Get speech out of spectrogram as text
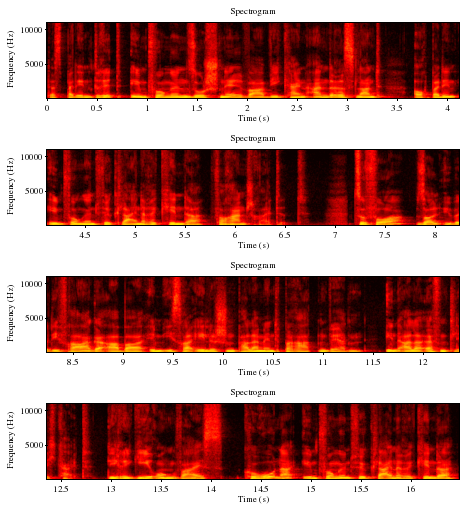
das bei den Drittimpfungen so schnell war wie kein anderes Land, auch bei den Impfungen für kleinere Kinder voranschreitet. Zuvor soll über die Frage aber im israelischen Parlament beraten werden, in aller Öffentlichkeit. Die Regierung weiß, Corona-Impfungen für kleinere Kinder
